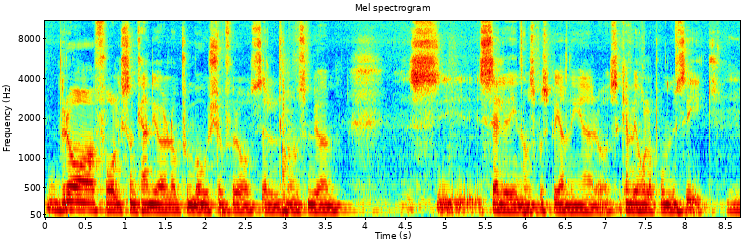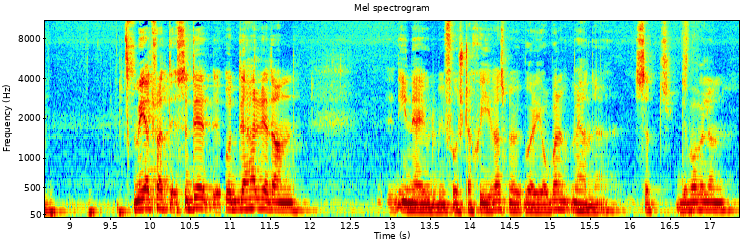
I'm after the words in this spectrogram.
bra folk som kan göra någon promotion för oss eller någon som gör, säljer in oss på spelningar och så kan vi hålla på med musik. Men jag tror att... Så det, och det här är redan innan jag gjorde min första skiva som jag började jobba med henne. Så att det var väl en,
